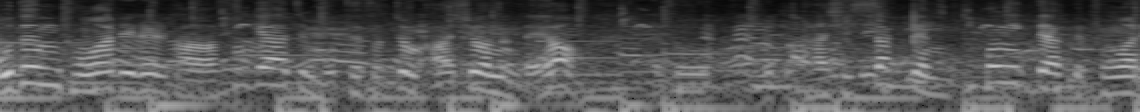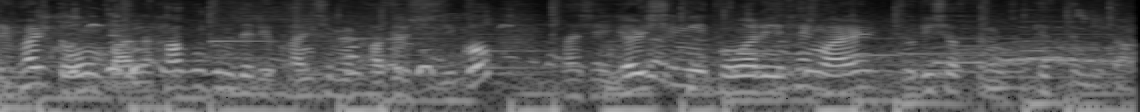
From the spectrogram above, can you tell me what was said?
모든 동아리를 다 소개하진 못해서 좀 아쉬웠는데요. 그래도 이렇게 다시 시작된 홍익대학교 동아리 활동 많은 학우분들이 관심을 가져주시고 다시 열심히 동아리 생활 누리셨으면 좋겠습니다.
